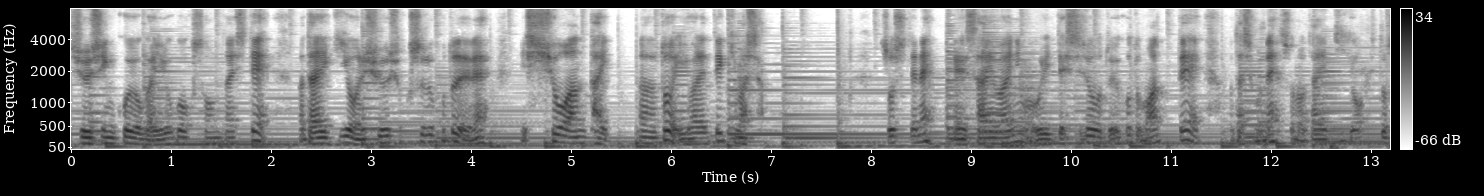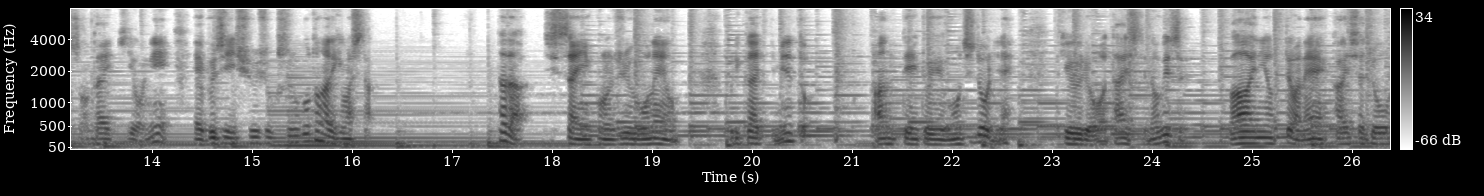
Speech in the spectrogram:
終身雇用が色濃く存在して、まあ、大企業に就職することでね、一生安泰などと言われてきました。そしてね、え幸いにも売り手市場ということもあって、私もね、その大企業、一つの大企業に、え無事に就職することができました。ただ、実際にこの15年を振り返ってみると、安定という文字通りね、給料は大して伸びず、場合によってはね、会社上、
